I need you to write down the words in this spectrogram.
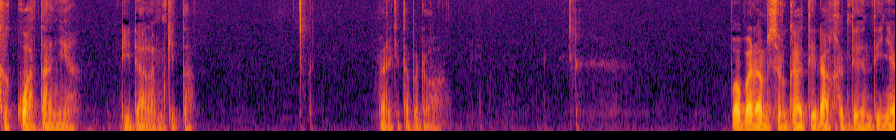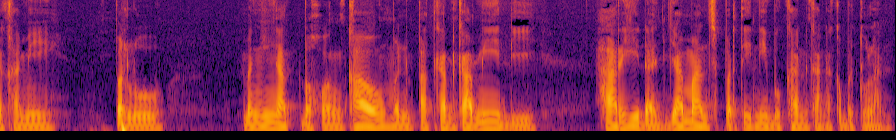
kekuatannya di dalam kita. Mari kita berdoa. Bapa dalam surga tidak henti-hentinya kami perlu mengingat bahwa Engkau menempatkan kami di hari dan zaman seperti ini bukan karena kebetulan.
